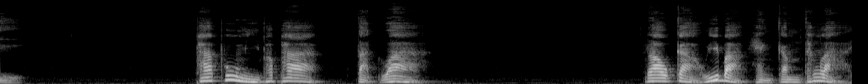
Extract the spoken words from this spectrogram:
อีก พระผู้มีพระภาคตรัสว่า เรากล่าววิบากแห่งกรรมทั้งหลาย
